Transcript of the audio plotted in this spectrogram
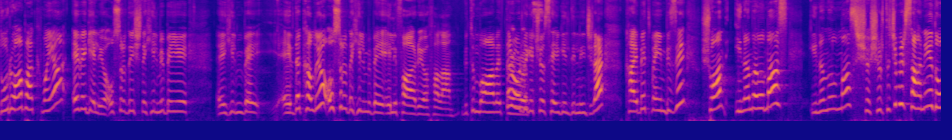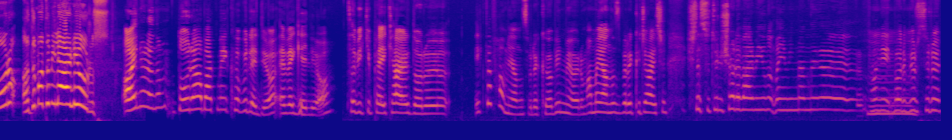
Doruk'a bakmaya eve geliyor. O sırada işte Hilmi Bey'i e, Hilmi Bey evde kalıyor. O sırada Hilmi Bey Elif'i arıyor falan. Bütün muhabbetler Evet. orada geçiyor sevgili dinleyiciler. Kaybetmeyin bizi. Şu an inanılmaz inanılmaz şaşırtıcı bir sahneye doğru adım adım ilerliyoruz. Aynur Hanım Doruk'a bakmayı kabul ediyor. Eve geliyor. Tabii ki Peyker Doruk'u ilk defa mı yalnız bırakıyor bilmiyorum ama yalnız bırakacağı için işte sütünü şöyle vermeyi unutmayın bilmem ne hani Hmm. böyle bir sürü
